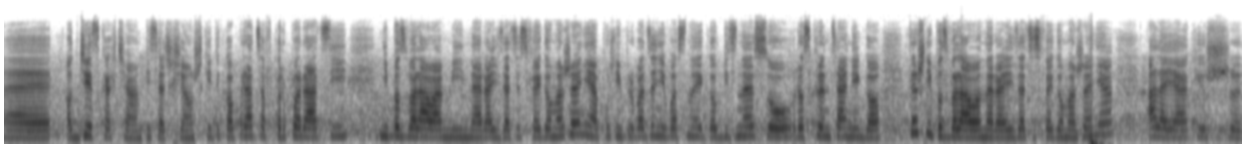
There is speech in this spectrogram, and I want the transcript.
E, Od dziecka chciałam pisać książki, tylko praca w korporacji nie pozwalała mi na realizację swojego marzenia, a później prowadzenie własnego biznesu, rozkręcanie go też nie pozwalało na realizację swojego marzenia, ale jak już e,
